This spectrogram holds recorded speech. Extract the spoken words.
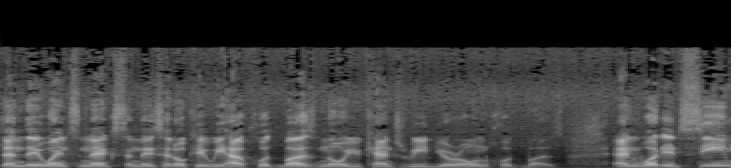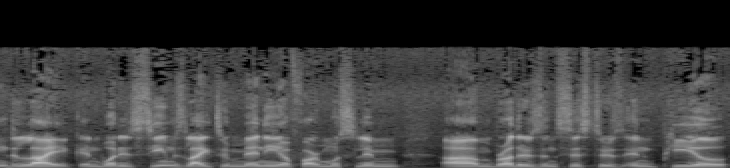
Then they went next and they said, okay, we have khutbahs. No, you can't read your own khutbahs. And what it seemed like, and what it seems like to many of our Muslim um, brothers and sisters in Peel,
